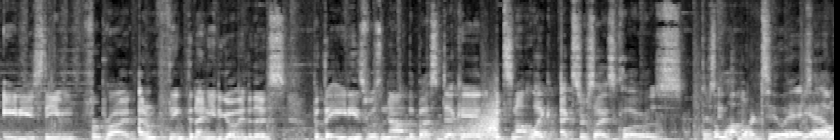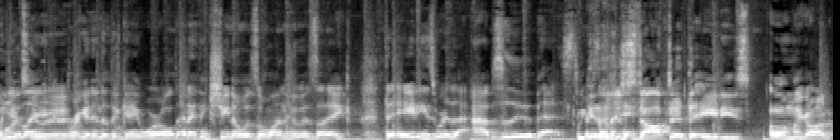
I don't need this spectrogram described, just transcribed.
80s theme for Pride? I don't think that I need to go into this, but the 80s was not the best decade. It's not like exercise clothes. There's a lot more to it. Yeah, when you to like it. bring it into the gay world. And I think Scheana was the one who was like, the 80s were the absolute best. We could have just stopped at the 80s. Oh my god.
